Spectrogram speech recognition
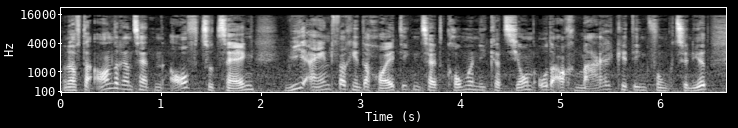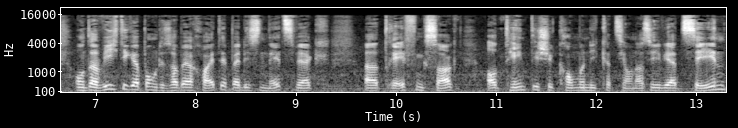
und auf der anderen Seite aufzuzeigen, wie einfach in der heutigen Zeit Kommunikation oder auch Marketing funktioniert. Und ein wichtiger Punkt, das habe ich auch heute bei diesem Netzwerktreffen gesagt, authentische Kommunikation. Also ihr werdet sehen,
